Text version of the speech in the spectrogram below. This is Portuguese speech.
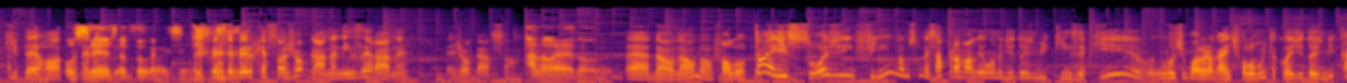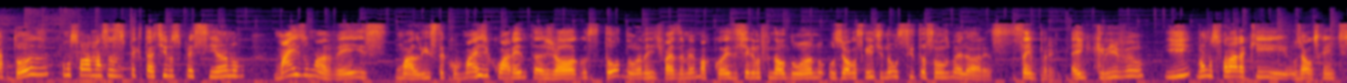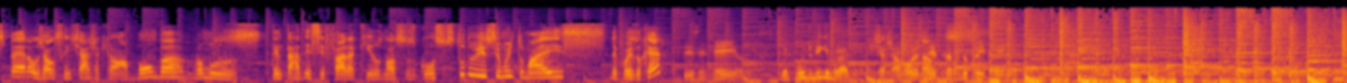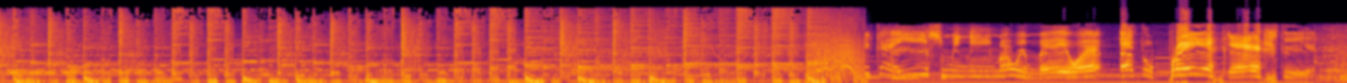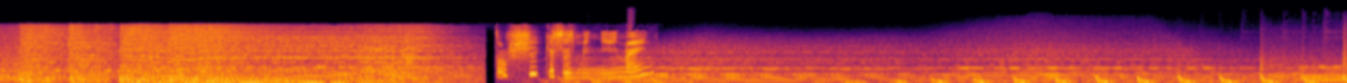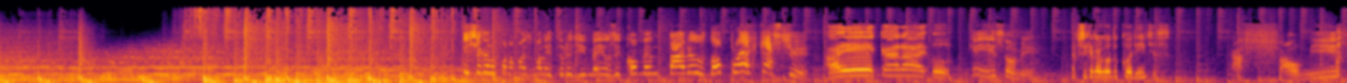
que derrota, Ou né? seja, meu? dois. Vocês perceberam que é só jogar, não é nem zerar, né? É jogar só. Ah não, é, não. É, não, não, não, falou. Então é isso. Hoje, enfim, vamos começar pra valer o ano de 2015 aqui. No último Bora Jogar a gente falou muita coisa de 2014. Vamos falar nossas expectativas pra esse ano. Mais uma vez, uma lista com mais de 40 jogos. Todo ano a gente faz a mesma coisa. Chega no final do ano, os jogos que a gente não cita são os melhores. Sempre. É incrível. E vamos falar aqui os jogos que a gente espera, os jogos que a gente acha que é uma bomba. Vamos tentar decifrar aqui os nossos gostos. Tudo isso e muito mais. Depois do quê? Dos e-mails, Depois do Big Brother. E já já depois do voltamos. do Play Play. Isso, menino? É um e-mail, é, é do PlayerCast. Tão chique esses meninos, hein? E chegando para mais uma leitura de e-mails e comentários do Playercast. Aê, caralho! Ô, Que isso, Almir? é pra você que era gol do Corinthians. Aff, Almir,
